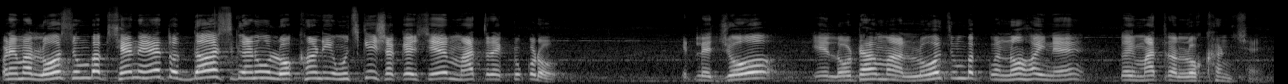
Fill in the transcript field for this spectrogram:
પણ એમાં લોહ ચુંબક છે ને, તો દસ ગણું લોખંડ એ ઊંચકી શકે છે માત્ર એક ટુકડો. એટલે જો એ લોઢામાં લોહ ચુંબક ન હોય ને, તો એ માત્ર લોખંડ છે.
